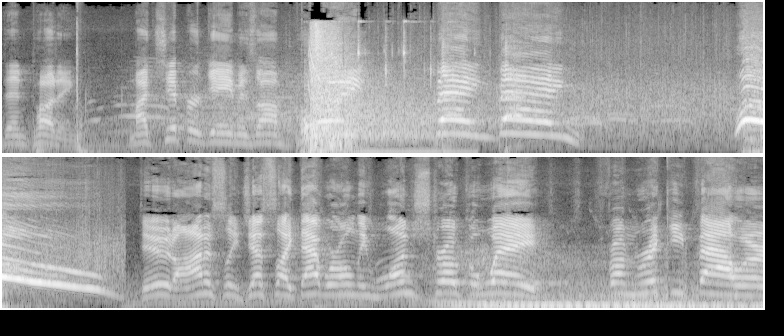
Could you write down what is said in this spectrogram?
than putting. My chipper game is on point. Bang, bang. Woo! Dude, honestly, just like that, we're only one stroke away from Rickie Fowler.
